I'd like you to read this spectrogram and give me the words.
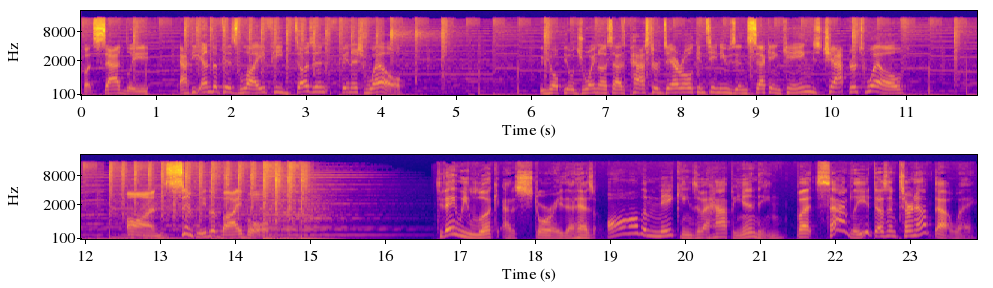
But sadly, at the end of his life, he doesn't finish well. We hope you'll join us as Pastor Daryl continues in 2 Kings chapter 12 on Simply the Bible. Today we look at a story that has all the makings of a happy ending, but sadly it doesn't turn out that way.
